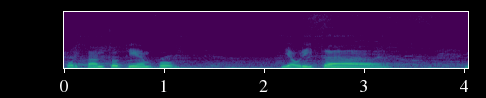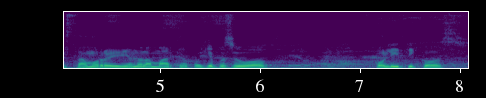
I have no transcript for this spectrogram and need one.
por tanto tiempo y ahorita estamos reviviendo la marca porque pues hubo políticos,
